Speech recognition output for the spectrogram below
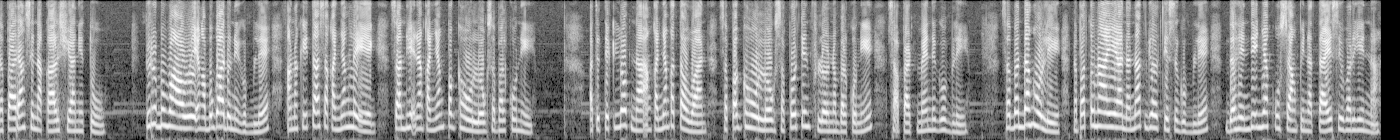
na parang sinakal siya nito. Pero bumawi ang abogado ni Goble ang nakita sa kanyang leeg sanhi ng kanyang pagkahulog sa balkoni. At itiklop na ang kanyang katawan sa pagkahulog sa 14th floor ng balkoni sa apartment ni Goble. Sa bandang huli, napatunayan na not guilty si Goble dahil hindi niya kusang pinatay si Warina.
